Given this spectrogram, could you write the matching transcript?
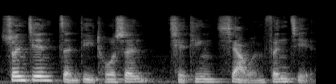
孙坚怎地脱身？且听下文分解。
